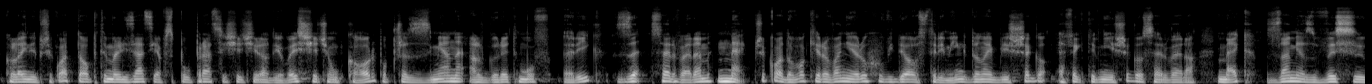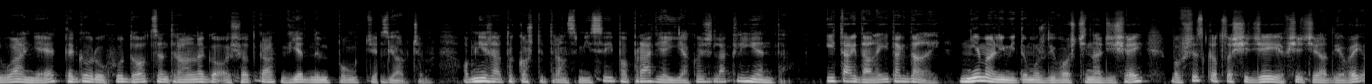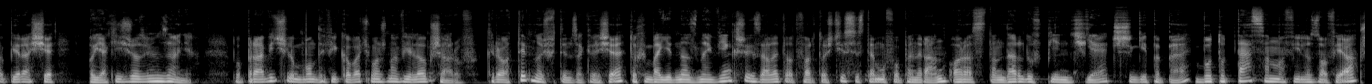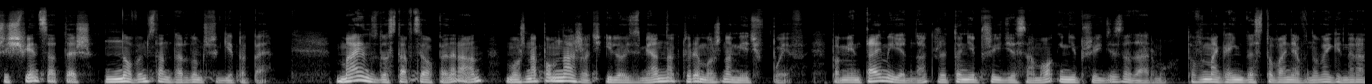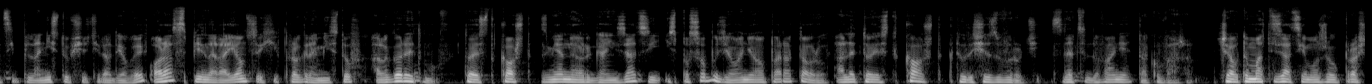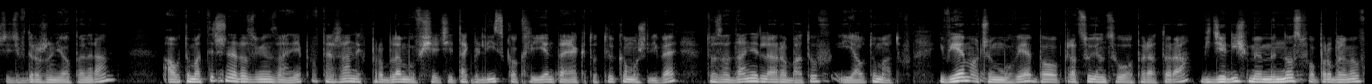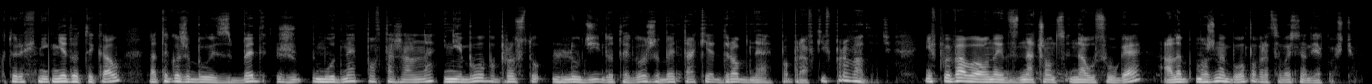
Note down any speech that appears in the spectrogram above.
Kolejny przykład to optymalizacja współpracy sieci radiowej z siecią Core poprzez zmianę algorytmów RIG z serwerem MEC. Przykładowo kierowanie ruchu wideo streaming do najbliższego, efektywniejszego serwera MEC zamiast wysyłanie tego ruchu do centralnego ośrodka w jednym punkcie zbiorczym. Obniża to koszty transmisji i poprawia jakość dla klienta i tak dalej, i tak dalej. Nie ma limitu możliwości na dzisiaj, bo wszystko, co się dzieje w sieci radiowej, opiera się o jakieś rozwiązania. Poprawić lub modyfikować można wiele obszarów. Kreatywność w tym zakresie to chyba jedna z największych zalet otwartości systemów Open RAN oraz standardów 5G, 3GPP, bo to ta sama filozofia przyświęca też nowym standardom 3GPP. Mając dostawcę Open RAN, można pomnażać ilość zmian, na które można mieć wpływ. Pamiętajmy jednak, że to nie przyjdzie samo i nie przyjdzie za darmo. To wymaga inwestowania w nowej generacji planistów sieci radiowych oraz wspierających ich programistów algorytmów. To jest koszt zmiany organizacji i sposobu działania operatorów, ale to jest koszt, który się zwróci. Zdecydowanie tak uważam. Czy automatyzacja może uprościć wdrożenie Open RAN? Automatyczne rozwiązanie powtarzanych problemów w sieci tak blisko klienta, jak to tylko możliwe, to zadanie dla robotów i automatów. I wiem o czym mówię, bo pracując u operatora, widzieliśmy mnóstwo problemów, których nikt nie dotykał, dlatego że były zbyt młodne, powtarzalne i nie było po prostu ludzi do tego, żeby takie drobne poprawki wprowadzać. Nie wpływały one znacząco na usługę, ale można było popracować nad jakością.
